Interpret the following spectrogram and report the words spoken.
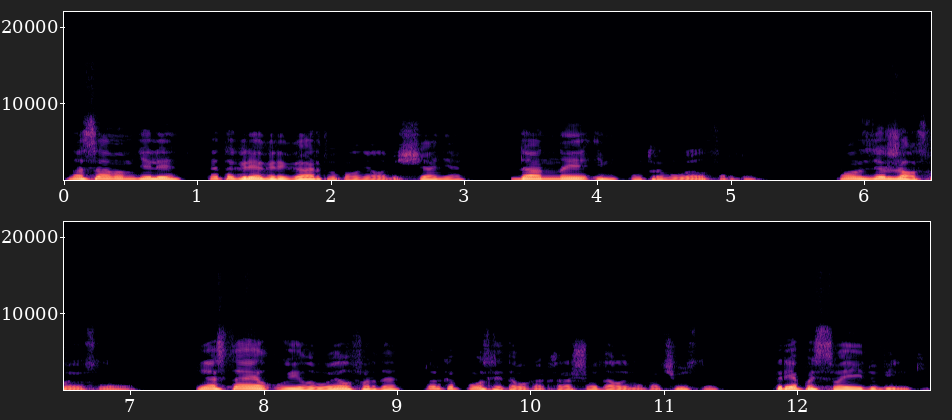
На самом деле, это Грегори Гард выполнял обещание, данное им утром Уэлфорду. Он сдержал свое слово и оставил Уилла Уэлфорда только после того, как хорошо дал ему почувствовать крепость своей дубинки.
